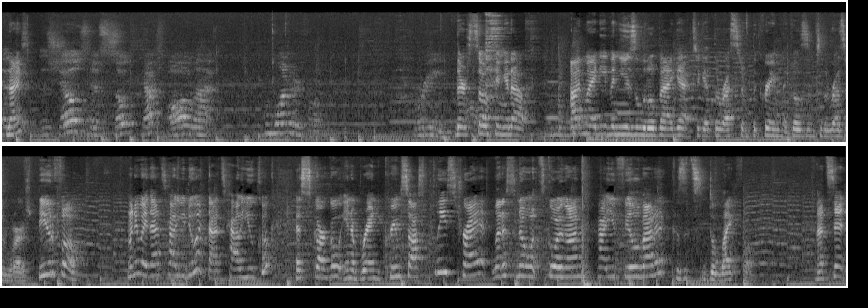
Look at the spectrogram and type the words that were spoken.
And Nice. The shells have soaked up all that wonderful cream. They're Oh, soaking it up. I might even use a little baguette to get the rest of the cream that goes into the reservoirs. Beautiful. Anyway, that's how you do it. That's how you cook escargot in a brandy cream sauce. Please try it. Let us know what's going on, how you feel about it, because it's delightful. That's it.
